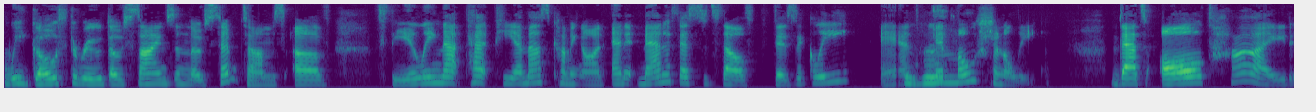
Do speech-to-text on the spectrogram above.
we go through those signs and those symptoms of feeling that pet PMS coming on, and it manifests itself physically and mm-hmm. emotionally that's all tied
